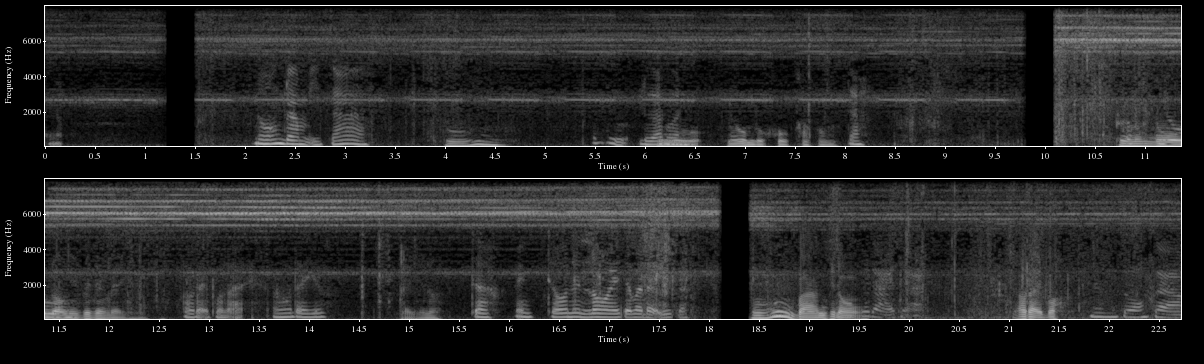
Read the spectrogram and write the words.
พี่น้องน้องดำอีกจ้าอู้ยเหลือเพิ่นเพิ่นดูเนื้ออมดูโคกครับผมจ้ะเพิ่งลูกดูดอกนี้เป็นยังไงครับเอาได้พอได้เอาได้อยู่ได้อยู่เนาะจ้ะแม่งเจ้าเน้นน้อยแต่ว่าได้อีกจ้ะอื้อหือบานพี่น้องไม่ได้จ้ะเอาได้บ่หนึ่งสองสาม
